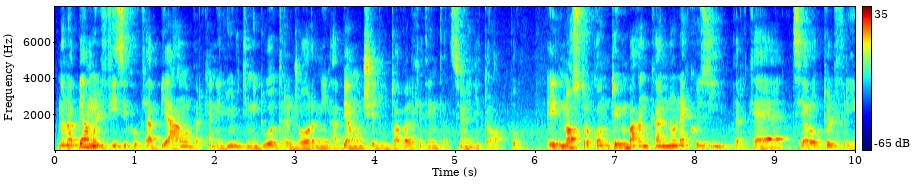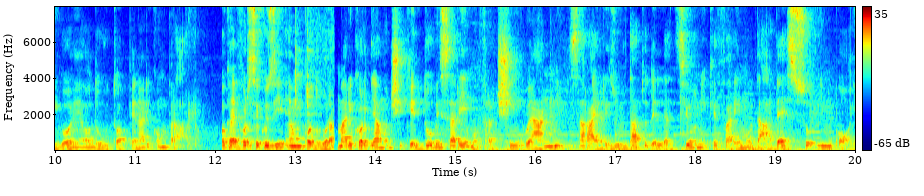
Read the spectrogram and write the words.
Non abbiamo il fisico che abbiamo perché negli ultimi due o tre giorni abbiamo ceduto a qualche tentazione di troppo. E il nostro conto in banca non è così perché si è rotto il frigo e ho dovuto appena ricomprarlo. Ok, forse così è un po' dura, ma ricordiamoci che dove saremo fra 5 anni sarà il risultato delle azioni che faremo da adesso in poi.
